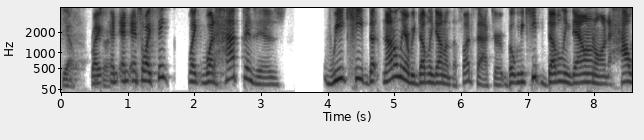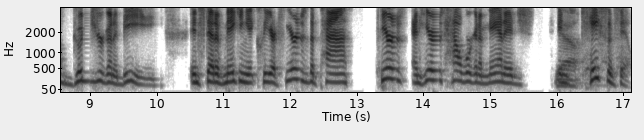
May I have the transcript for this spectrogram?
Yeah. Right? right. And, and, and so I think like what happens is we keep, not only are we doubling down on the FUD factor, but we keep doubling down on how good you're going to be instead of making it clear, here's the path, here's, and here's how we're going to manage yeah. in case of failure.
